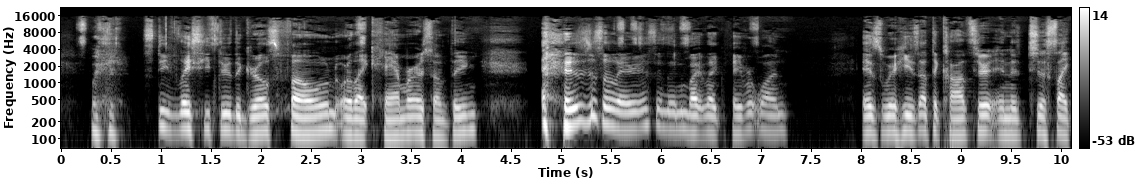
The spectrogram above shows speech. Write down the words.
where Steve Lacy threw the girl's phone or like camera or something. it's just hilarious. And then my like favorite one is where he's at the concert and it's just like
